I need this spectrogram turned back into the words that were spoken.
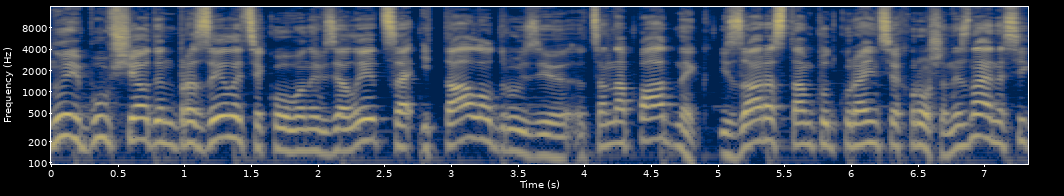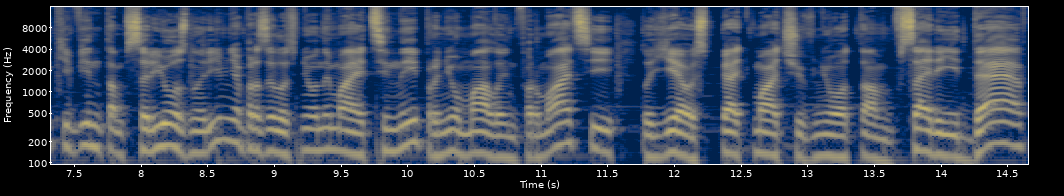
Ну і був ще один бразилець, якого вони взяли. Це Італо, друзі. Це нападник. І зараз там конкуренція хороша. Не знаю наскільки він там серйозного рівня бразилець. В нього немає ціни, про нього мало інформації. То є ось 5 матчів в нього там в серії Д.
